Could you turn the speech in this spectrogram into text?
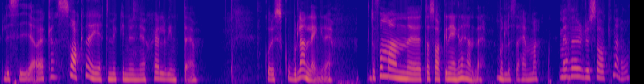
Lucia. Och jag kan sakna det jättemycket nu när jag själv inte går i skolan längre. Då får man eh, ta saken i egna händer och lussa hemma. Men vad är det du saknar då?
